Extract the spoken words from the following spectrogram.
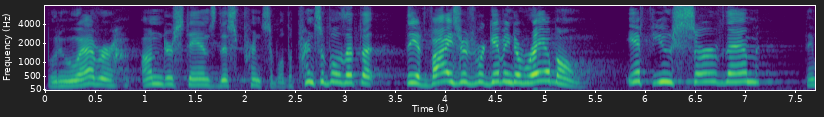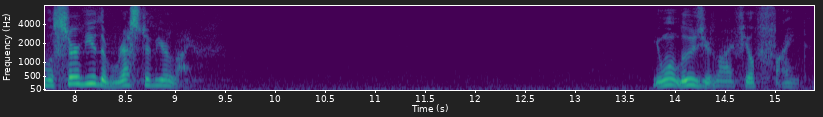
But whoever understands this principle, the principle that the, the advisors were giving to Rehoboam, if you serve them, they will serve you the rest of your life. You won't lose your life, you'll find it.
